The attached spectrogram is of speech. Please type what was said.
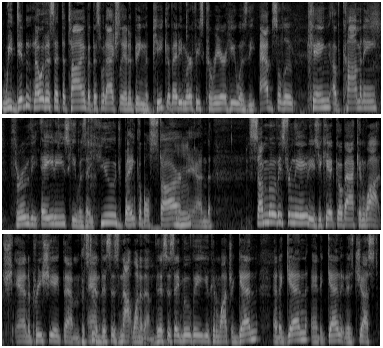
We didn't know this at the time, but this would actually end up being the peak of Eddie Murphy's career. He was the absolute king of comedy through the 80s. He was a huge bankable star mm-hmm. and some movies from the 80s you can't go back and watch and appreciate them. That's true. And this is not one of them. This is a movie you can watch again and again and again. It is just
